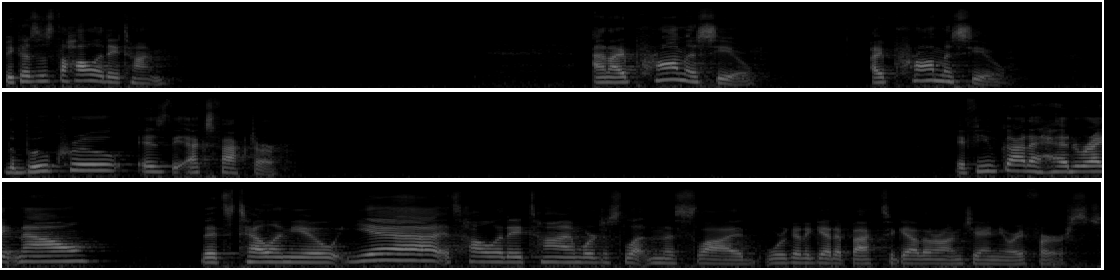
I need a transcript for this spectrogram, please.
because it's the holiday time. And I promise you, I promise you, the Boo Crew is the X factor. If you've got a head right now that's telling you, yeah, it's holiday time, we're just letting this slide, we're going to get it back together on January 1st.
